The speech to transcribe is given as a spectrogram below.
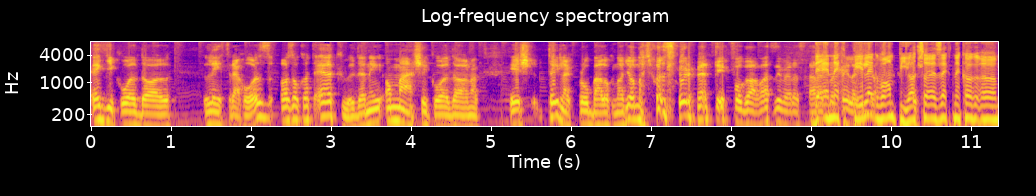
egyik oldal létrehoz, azokat elküldeni a másik oldalnak és tényleg próbálok nagyon-nagyon szörmentén fogalmazni, mert aztán... De ennek tényleg, tényleg van piaca ezeknek a, a,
